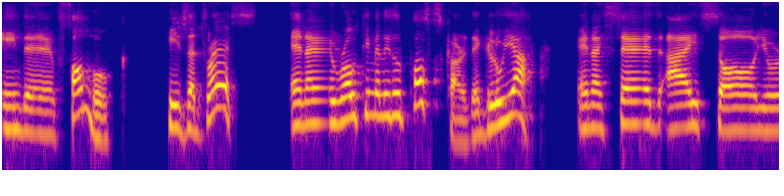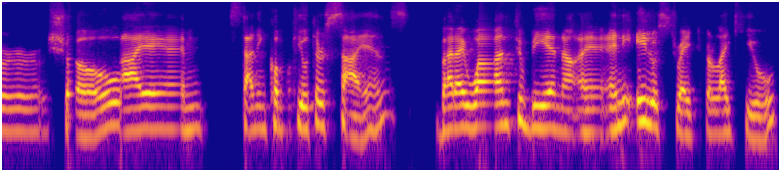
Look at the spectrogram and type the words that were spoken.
in the phone book his address. And I wrote him a little postcard, a gluya. And I said, I saw your show. I am studying computer science, but I want to be an, uh, an illustrator like you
